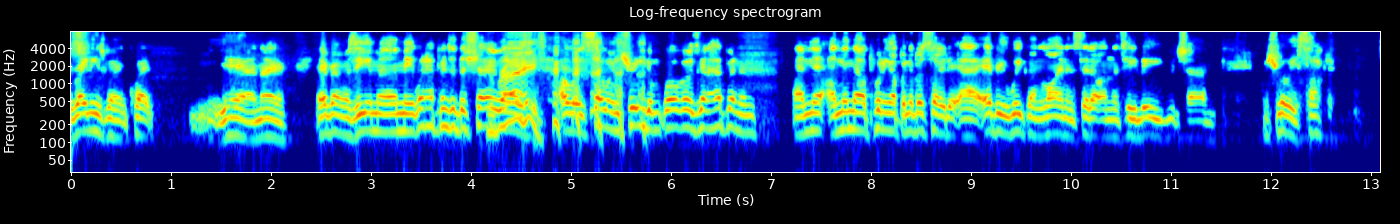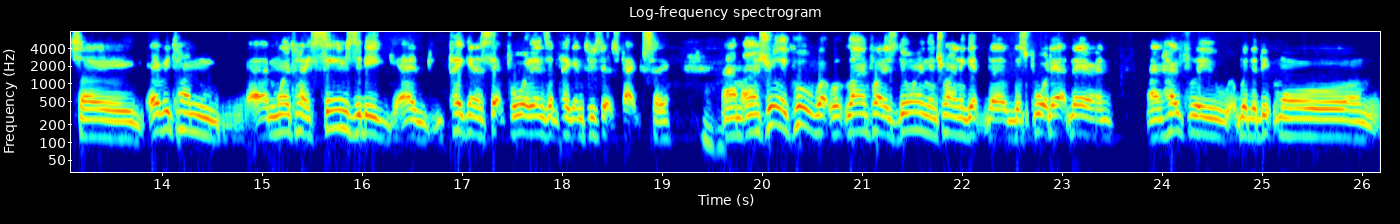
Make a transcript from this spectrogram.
the ratings weren't quite. Yeah, I know. Everyone was emailing me, "What happened to the show?" I was- Right. I was, so intrigued in what was going to happen, and and then, and then they were putting up an episode uh, every week online instead of on the TV, which um, which really sucked. So every time uh, Muay Thai seems to be uh, taking a step forward, it ends up taking two steps back. So um, and it's really cool what, what Lion Fight is doing and trying to get the, the sport out there and and hopefully with a bit more,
